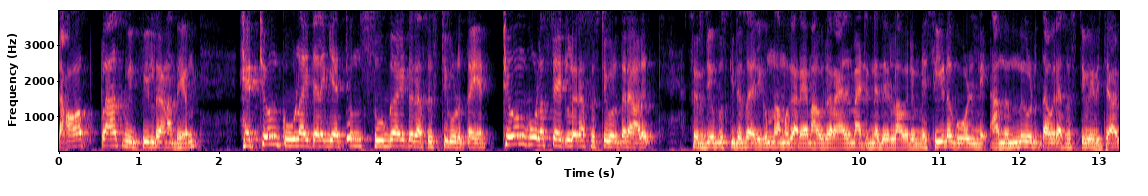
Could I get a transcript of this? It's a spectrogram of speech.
ടോപ്പ് ക്ലാസ് മിഡ്ഫീൽഡറാണ് അദ്ദേഹം. ഏറ്റവും കൂളായിട്ട് അല്ലെങ്കിൽ ഏറ്റവും സുഖമായിട്ട് ഒരു അസിസ്റ്റ് കൊടുത്ത ഏറ്റവും കൂളസ്റ്റ് ആയിട്ടുള്ള ഒരു അസിസ്റ്റ് കൊടുത്ത ഒരാൾ സെർജിയോ ബുസ്കിറ്റസ് ആയിരിക്കും. നമുക്കറിയാം ആ ഒരു റയൽ മാറ്റിനെതിരെയുള്ള ആ ഒരു മെസ്സിയുടെ ഗോളിന് ആ നിന്ന് കൊടുത്ത ഒരു അസിസ്റ്റ് മേടിച്ച ആൾ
